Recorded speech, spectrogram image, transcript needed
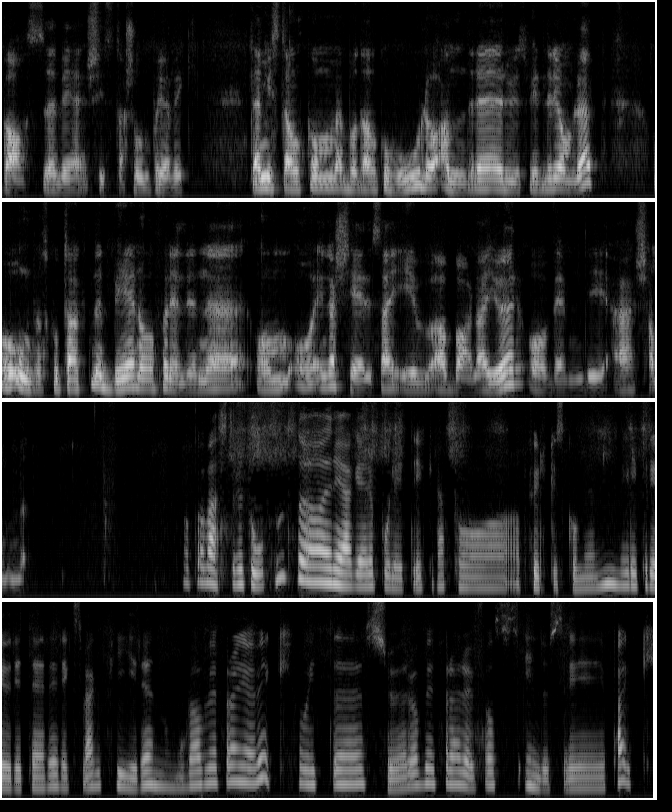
base ved skysstasjonen på Gjøvik. Det er mistanke om både alkohol og andre rusmidler i omløp. Og ungdomskontaktene ber nå foreldrene om å engasjere seg i hva barna gjør og hvem de er sammen med. Og på Vestre Toten så reagerer politikere på at fylkeskommunen vil prioritere rv. 4 nordover fra Gjøvik, og ikke sørover fra Raufoss industripark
